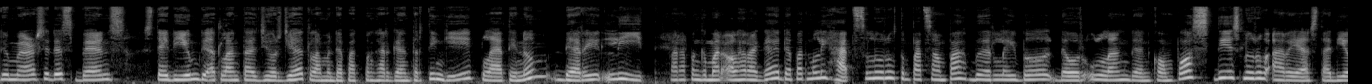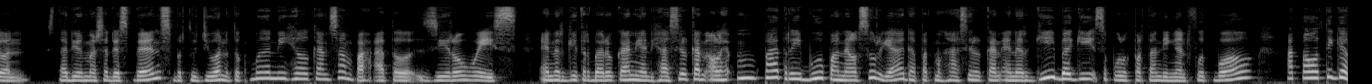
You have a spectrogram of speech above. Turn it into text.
The Mercedes-Benz Stadium di Atlanta, Georgia telah mendapat penghargaan tertinggi Platinum dari LEED. Para penggemar olahraga dapat melihat seluruh tempat sampah berlabel daur ulang dan kompos di seluruh area stadion. Stadion Mercedes-Benz bertujuan untuk menihilkan sampah atau zero waste. Energi terbarukan yang dihasilkan oleh 4.000 panel surya dapat menghasilkan energi bagi 10 pertandingan football atau 13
